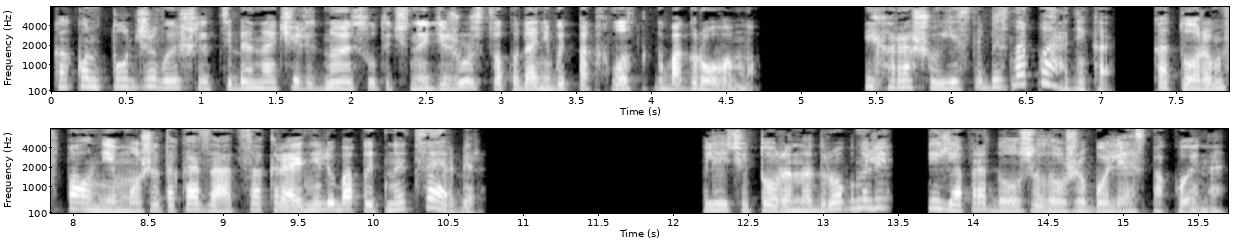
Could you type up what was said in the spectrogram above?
как он тут же вышлет тебя на очередное суточное дежурство куда-нибудь под хвост к Багровому. И хорошо, если без напарника, которым вполне может оказаться крайне любопытный Цербер. Плечи Торана дрогнули, и я продолжила уже более спокойно.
